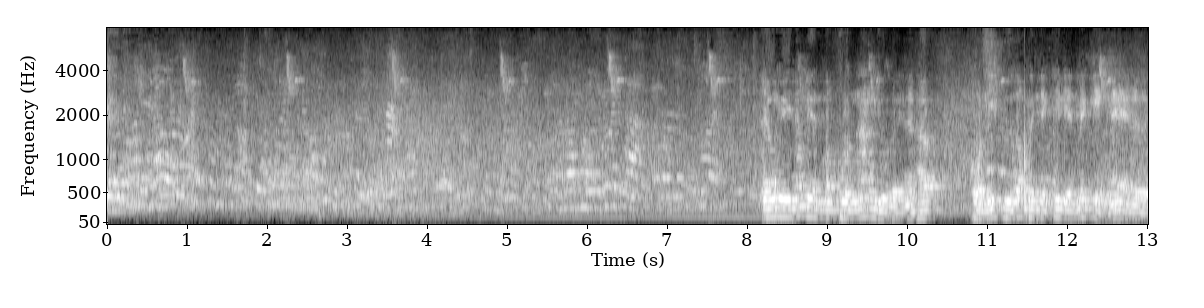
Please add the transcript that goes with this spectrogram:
ยังมีนักเรียนบางคนนั่งอยู่เลยนะครับ คนนี้คือต้องเป็นเด็กที่เรียนไม่เก่งแน่เลย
